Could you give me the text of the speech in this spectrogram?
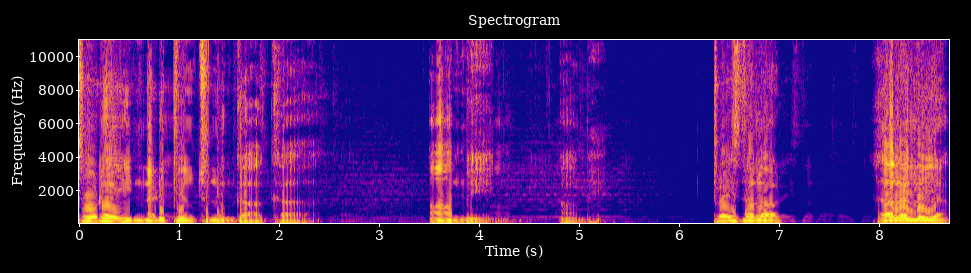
తోడై నడిపించును గాక. ఆమె ఆమె ప్రైజ్ ద లాడ్ హల్లెలూయా.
